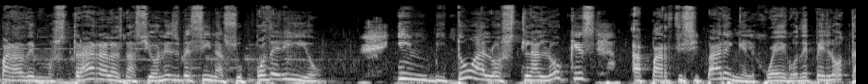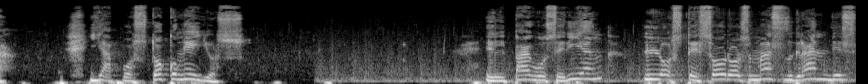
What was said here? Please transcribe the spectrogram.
para demostrar a las naciones vecinas su poderío, invitó a los tlaloques a participar en el juego de pelota y apostó con ellos. El pago serían los tesoros más grandes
